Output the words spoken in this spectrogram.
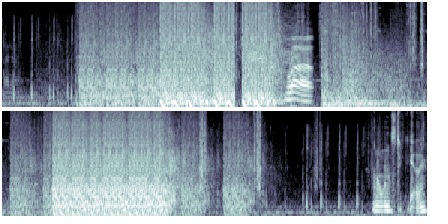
I know. Whoa. Don't want to stick together.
